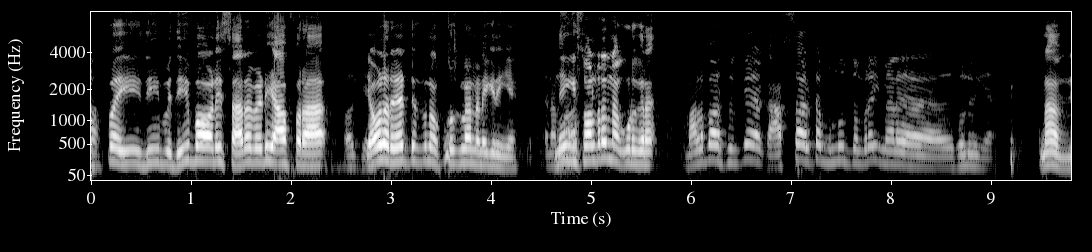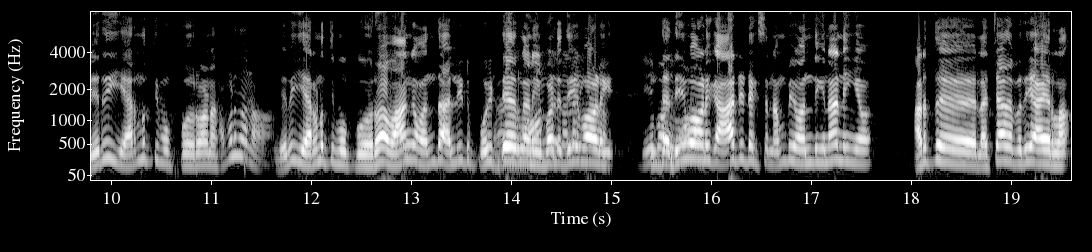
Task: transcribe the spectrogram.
இப்ப தீப தீபாவளி சரவெடி ஆஃபரா எவ்வளவு ரேட்டுக்கு நான் கொடுக்கலாம்னு நினைக்கிறீங்க? நீங்க சொல்றேன் நான் கொடுக்குறேன். மலபார் சில்க்கு அசால்ட்டா முந்நூற்றம்பது ரூபாய்க்கு மேல சொல்லுவீங்க. நான் வெறும் இரநூத்தி முப்பது ரூபாண்ணா. வெறும் இரநூத்தி முப்பது ரூபா. வாங்க வந்து அள்ளிட்டு போயிட்டே இருக்கலாம் நீங்க பாட்டு தீபாவளிக்கு இந்த தீபாவளிக்கு ஆர்டிடெக்ஸ் நம்பி வந்தீங்கன்னா நீங்க அடுத்து லட்சாதிபதி ஆயிரலாம்.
